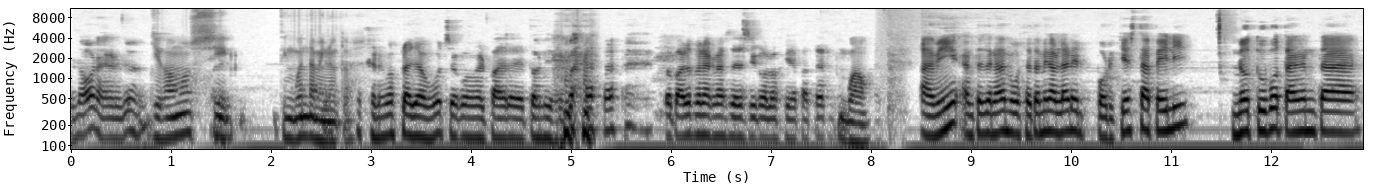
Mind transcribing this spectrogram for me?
una hora, creo yo. Llevamos, sí, 50 minutos. Es que no hemos playado mucho con el padre de Tony. Me parece una clase de psicología paterna. Wow. A mí, antes de nada, me gustaría también hablar el por qué esta peli no tuvo tanta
